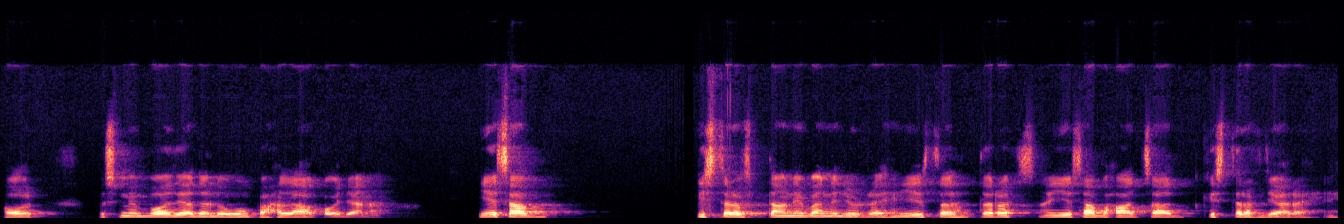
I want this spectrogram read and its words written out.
اور اس میں بہت زیادہ لوگوں کا ہلاک ہو جانا۔ یہ سب کس طرف تانے بانے جڑ رہے ہیں؟ یہ سب طرف، یہ سب حادثات کس طرف جا رہے ہیں؟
